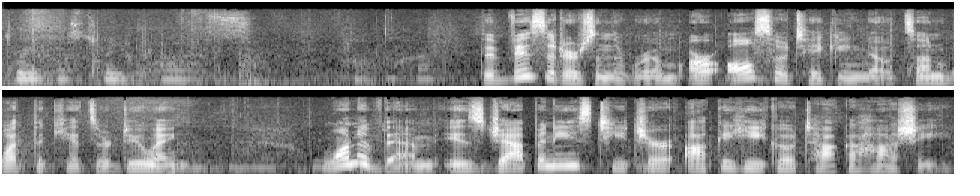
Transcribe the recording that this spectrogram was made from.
3 plus 3 plus. The visitors in the room are also taking notes on what the kids are doing. One of them is Japanese teacher Akihiko Takahashi.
